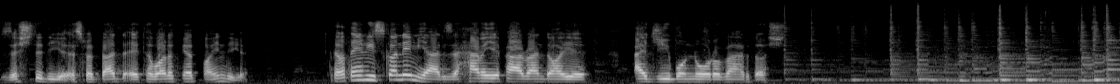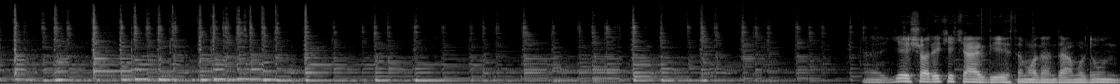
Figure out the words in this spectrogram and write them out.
زشت دیگه. اسمت بعد اعتبارت میاد پایین دیگه. در این ریسکا نمیارزه همه پرونده های عجیب و نور و برداشت یه اشاره که کردی احتمالا در مورد اون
